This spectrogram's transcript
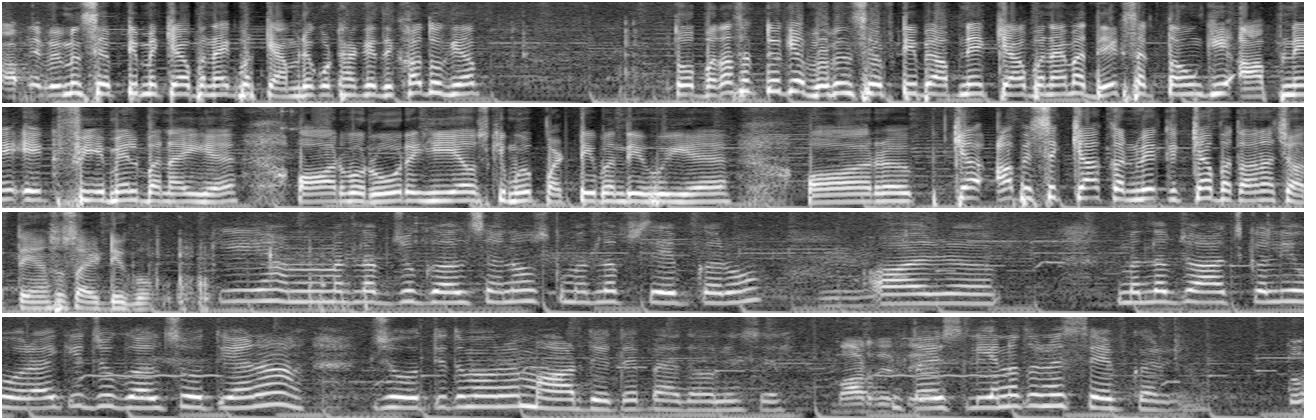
आपने वुमेन सेफ्टी में क्या बनाया? एक बार कैमरे को उठा के दिखा दोगे आप? तो बता सकते हो कि वुमेन सेफ्टी पे आपने क्या बनाया? मैं देख सकता हूँ कि आपने एक फीमेल बनाई है और वो रो रही है उसकी मुँह पट्टी बंधी हुई है। और क्या आप इससे क्या कन्वे क्या बताना चाहते हैं सोसाइटी को? कि हम मतलब जो गर्ल्स है ना उसको मतलब सेव करो। और मतलब जो आजकल ये हो रहा है कि जो गर्ल्स होती है ना जो होती है तो मैं उन्हें मार देते हैं पैदा होने से। मार देते तो इसलिए ना तो उन्हें सेव कर रही हूँ। तो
